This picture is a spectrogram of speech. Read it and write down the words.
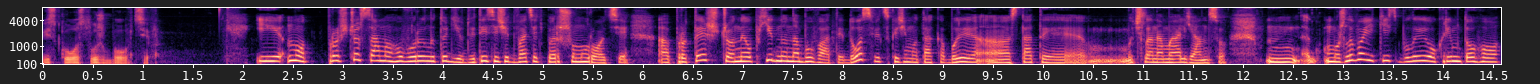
військовослужбовців. І ну про що саме говорили тоді, в 2021 році? Про те, що необхідно набувати досвід, скажімо так, аби стати членами альянсу. Можливо, якісь були, окрім того,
